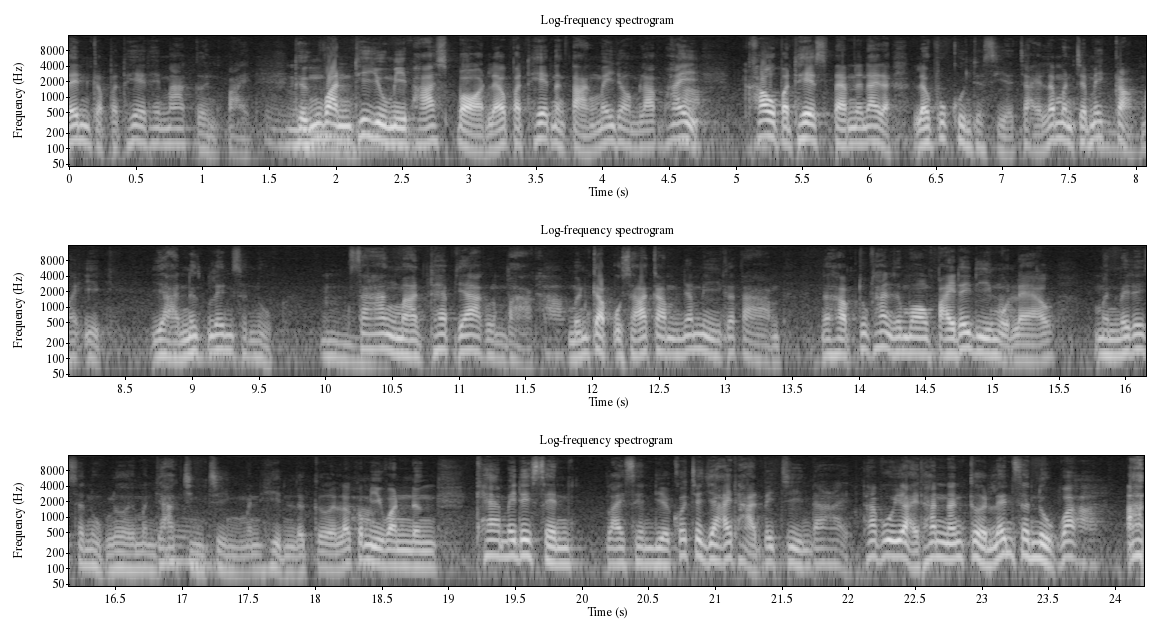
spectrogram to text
เล่นกับประเทศให้มากเกินไป ถึงวันที่อยู่มีพาสปอร์ตแล้วประเทศต่างๆ ไม่ยอมรับให้ครับเข้าประเทศสแตมป์นั้นได้แหละแล้วพวกคุณจะเสียใจแล้วมันจะไม่กลับมาอีก อย่านึกเล่นสนุก สร้างมาแทบยากลำบากครับเหมือนกับอุตสาหกรรมย่ามีก็ตามนะครับทุกท่านจะมองไปได้ดีหมดแล้ว มันไม่ได้สนุกเลยมันยากจริง ๆ มันหินเหลือเกิน แล้วก็มีวันหนึ่งแค่ไม่ได้เซ็นลายเซ็นเดียวก็จะย้ายฐานไปจีนได้ ถ้าผู้ใหญ่ท่านนั้นเกิดเล่นสนุกว่าครับอะ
